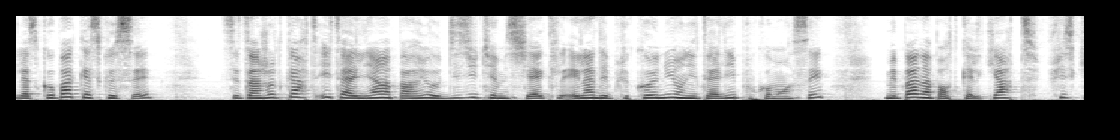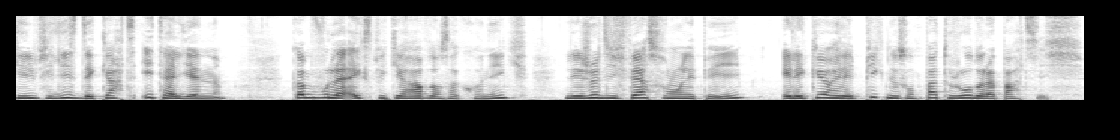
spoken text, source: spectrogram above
La Scopa, qu'est-ce que c'est? C'est un jeu de cartes italien apparu au XVIIIe siècle et l'un des plus connus en Italie pour commencer, mais pas n'importe quelle carte, puisqu'il utilise des cartes italiennes. Comme vous l'a expliqué Raph dans sa chronique, les jeux diffèrent selon les pays, et les cœurs et les piques ne sont pas toujours de la partie.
